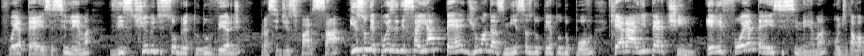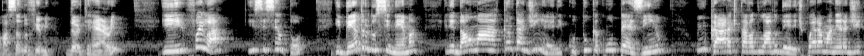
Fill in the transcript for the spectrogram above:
foi até esse cinema vestido de sobretudo verde para se disfarçar. Isso depois de sair a pé de uma das missas do Templo do Povo, que era ali pertinho. Ele foi até esse cinema, onde estava passando o filme Dirty Harry, e foi lá e se sentou. E dentro do cinema, ele dá uma cantadinha, ele cutuca com o pezinho um cara que estava do lado dele. Tipo, era a maneira de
